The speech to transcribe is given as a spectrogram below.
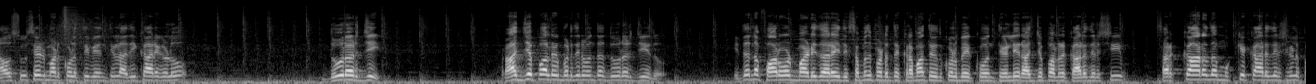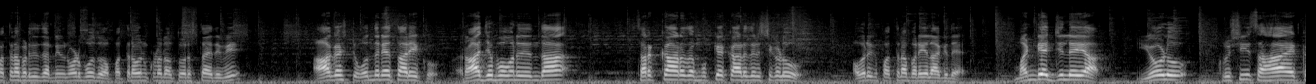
ನಾವು ಸೂಸೈಡ್ ಮಾಡ್ಕೊಳ್ತೀವಿ ಅಂತೇಳಿ ಅಧಿಕಾರಿಗಳು ದೂರರ್ಜಿ, ರಾಜ್ಯಪಾಲರಿಗೆ ಬರೆದಿರುವಂಥ ದೂರರ್ಜಿ ಇದು. ಇದನ್ನು ಫಾರ್ವರ್ಡ್ ಮಾಡಿದ್ದಾರೆ. ಇದಕ್ಕೆ ಸಂಬಂಧಪಟ್ಟಂತೆ ಕ್ರಮ ತೆಗೆದುಕೊಳ್ಬೇಕು ಅಂತೇಳಿ ರಾಜ್ಯಪಾಲರ ಕಾರ್ಯದರ್ಶಿ, ಸರ್ಕಾರದ ಮುಖ್ಯ ಕಾರ್ಯದರ್ಶಿಗಳು ಪತ್ರ ಬರೆದಿದ್ದಾರೆ. ನೀವು ನೋಡ್ಬೋದು, ಆ ಪತ್ರವನ್ನು ಕೂಡ ನಾವು ತೋರಿಸ್ತಾ ಇದ್ದೀವಿ. ಆಗಸ್ಟ್ ಒಂದನೇ ತಾರೀಕು ರಾಜಭವನದಿಂದ ಸರ್ಕಾರದ ಮುಖ್ಯ ಕಾರ್ಯದರ್ಶಿಗಳು ಅವರಿಗೆ ಪತ್ರ ಬರೆಯಲಾಗಿದೆ. ಮಂಡ್ಯ ಜಿಲ್ಲೆಯ ಏಳು ಕೃಷಿ ಸಹಾಯಕ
